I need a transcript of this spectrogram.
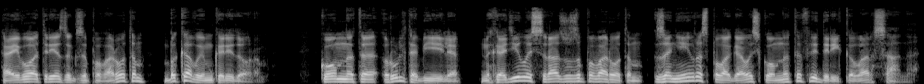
а его отрезок за поворотом — боковым коридором. Комната Рультабиеля находилась сразу за поворотом, за нею располагалась комната Фредерика Ларсана.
